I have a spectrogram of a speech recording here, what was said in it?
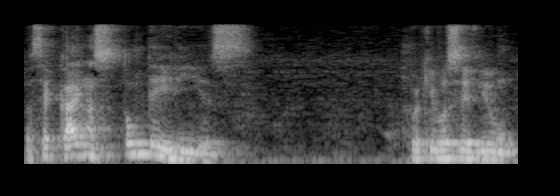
você cai nas tonterias. Porque você viu um,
